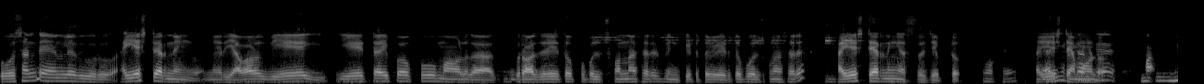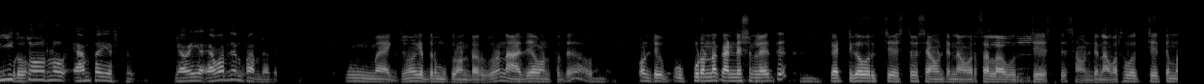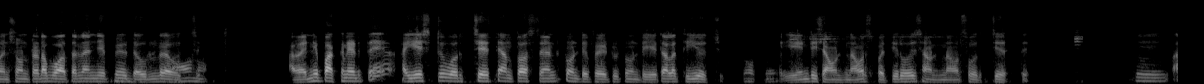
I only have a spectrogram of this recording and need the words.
రోజు అంటే ఏం లేదు గురు హైయెస్ట్ ఎర్నింగ్. మీరు ఎవరు ఏ ఏ టైప్ ఆఫ్ మామూలుగా గ్రాసరీతో పోల్చుకున్నా సరే బ్లింకిట్తో వేడితో పోల్చుకున్నా సరే హైయెస్ట్ ఎర్నింగ్ ఇస్తుంది చెప్తూ. ఓకే. Highest amount. మీ స్టోర్లో ఎంత ఎస్ట్ ఎవరిదని పర్లేదు. మాక్సిమం ఇద్దరు ముగ్గురు ఉంటారు కూడా నాదే ఉంటది. అంటే ఇప్పుడున్న కండిషన్లో అయితే. గట్టిగా వర్క్ చేస్తే సెవెంటీన్ అవర్స్ అలా వర్క్ చేస్తే సెవెంటీన్ అవర్స్ వర్క్ చేస్తే మనిషి ఉంటాడా పోతాడా అని చెప్పి డౌట్లు రావచ్చు. అవన్నీ పక్కన పెడితే హైయెస్ట్ వర్క్ చేస్తే ఎంత వస్తాయంటే twenty five to twenty eight అలా తీయొచ్చు. ఏంటి సెవెంటీన్ అవర్స్ ప్రతిరోజు సెవెంటీన్ అవర్స్ వర్క్ చేస్తే.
